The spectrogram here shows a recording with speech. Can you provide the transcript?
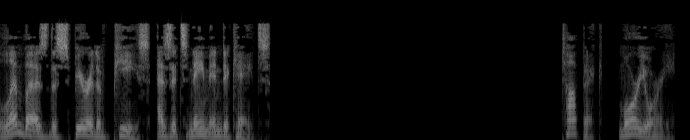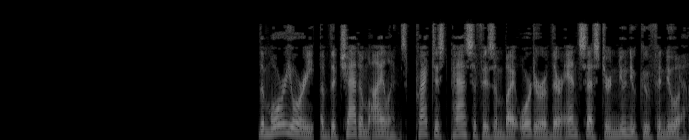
Lemba is the spirit of peace, as its name indicates. Moriori The Moriori, of the Chatham Islands, practiced pacifism by order of their ancestor Nunuku Whenua.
